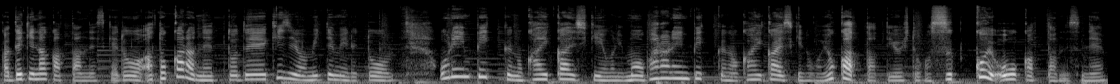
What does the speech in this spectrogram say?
ができなかったんですけど後からネットで記事を見てみるとオリンピックの開会式よりもパラリンピックの開会式の方が良かったっていう人がすっごい多かったんですね。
